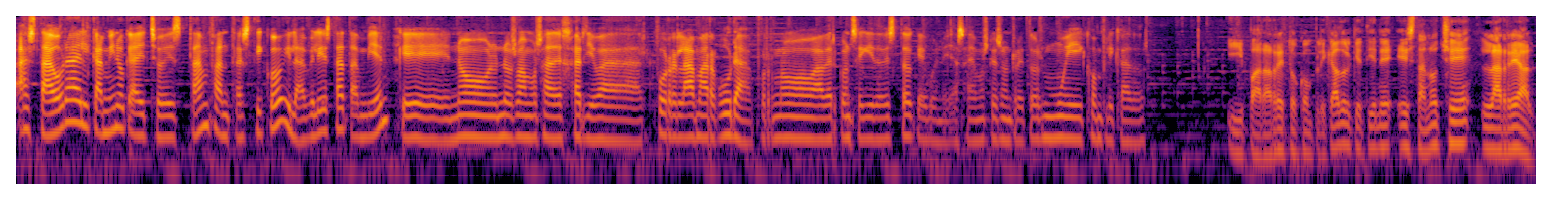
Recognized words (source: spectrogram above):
hasta ahora el camino que ha hecho es tan fantástico y la peli está tan bien que no nos vamos a dejar llevar por la amargura, por no haber conseguido esto, que bueno, ya sabemos que son retos muy complicados. Y para reto complicado el que tiene esta noche la Real,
